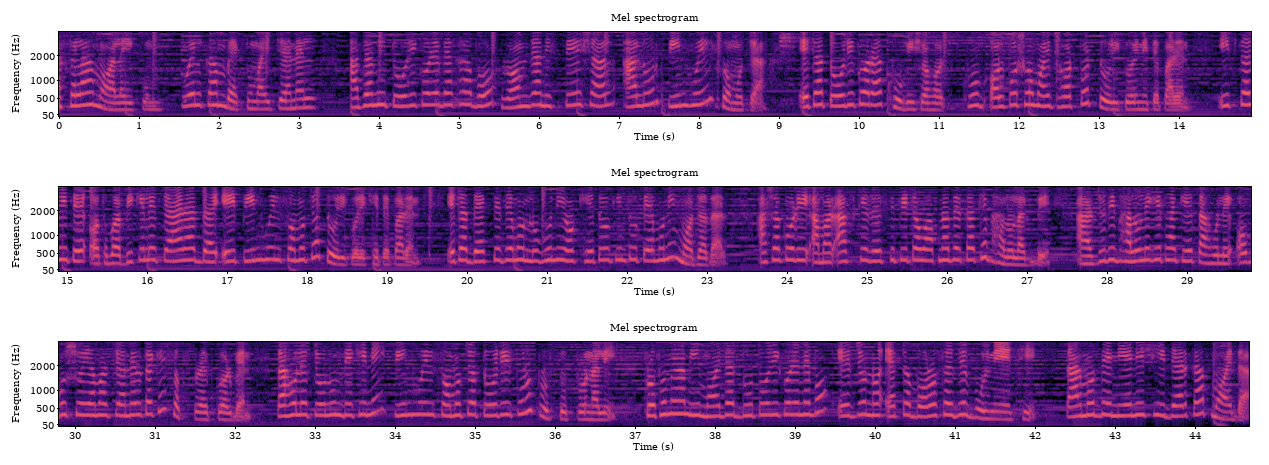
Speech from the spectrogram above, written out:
আসসালামু আলাইকুম। Welcome back to my channel আজ আমি তৈরি করে দেখাবো রমজান স্পেশাল আলুর পিন হুইল সমোচা। এটা তৈরি করা খুবই সহজ। খুব অল্প সময় ঝটপট তৈরি করে নিতে পারেন। ইফতারিতে অথবা বিকেলে চায়ের আড্ডায় এই পিন হুইল সমোচা তৈরি করে খেতে পারেন। এটা দেখতে যেমন লোভনীয়, খেতেও কিন্তু তেমনই মজাদার। আশা করি আমার আজকের রেসিপিটাও আপনাদের কাছে ভালো লাগবে। আর যদি ভালো লেগে থাকে তাহলে অবশ্যই আমার চ্যানেলটাকে সাবস্ক্রাইব করবেন। তাহলে চলুন দেখে নিই পিন হুইল সমোচা তৈরির পুরো প্রস্তুত প্রণালী। প্রথমে আমি ময়দার ডো তৈরি করে নেব। এর জন্য একটা বড় সাইজের বোল নিয়েছি। তার মধ্যে নিয়ে নিচ্ছি দেড় কাপ ময়দা।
